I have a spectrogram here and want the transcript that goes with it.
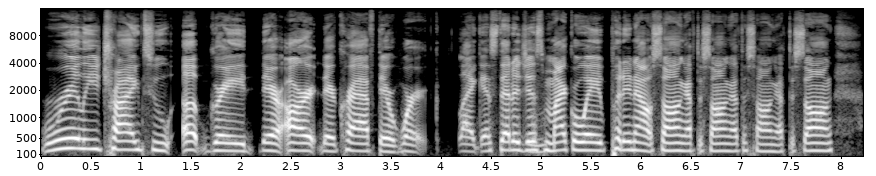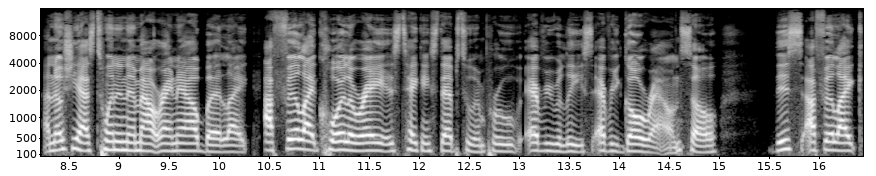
really trying to upgrade their art, their craft, their work. Like instead of just mm-hmm. microwave putting out song after song after song after song. I know she has twinning them out right now, but like I feel like Coi Ray is taking steps to improve every release, every go round. So this I feel like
